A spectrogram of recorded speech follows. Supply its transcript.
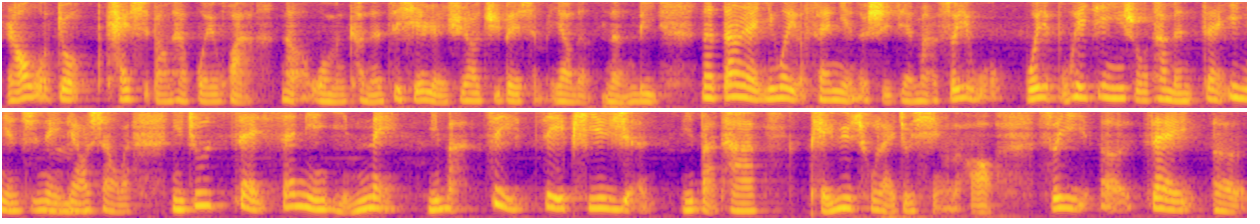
然后我就开始帮他规划。那我们可能这些人需要具备什么样的能力？那当然，因为有三年的时间嘛，所以我我也不会建议说他们在一年之内一定要上完。你就在三年以内，你把这这一批人，你把他培育出来就行了啊。所以呃，在呃。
